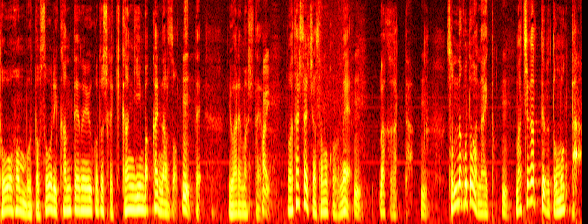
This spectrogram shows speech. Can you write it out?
党本部と総理官邸の言うことしか機関議員ばっかりになるぞっつって言われましたよ、うんはい、私たちはその頃ね、うん、若かった、うん、そんなことはないと、間違ってると思ったら、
